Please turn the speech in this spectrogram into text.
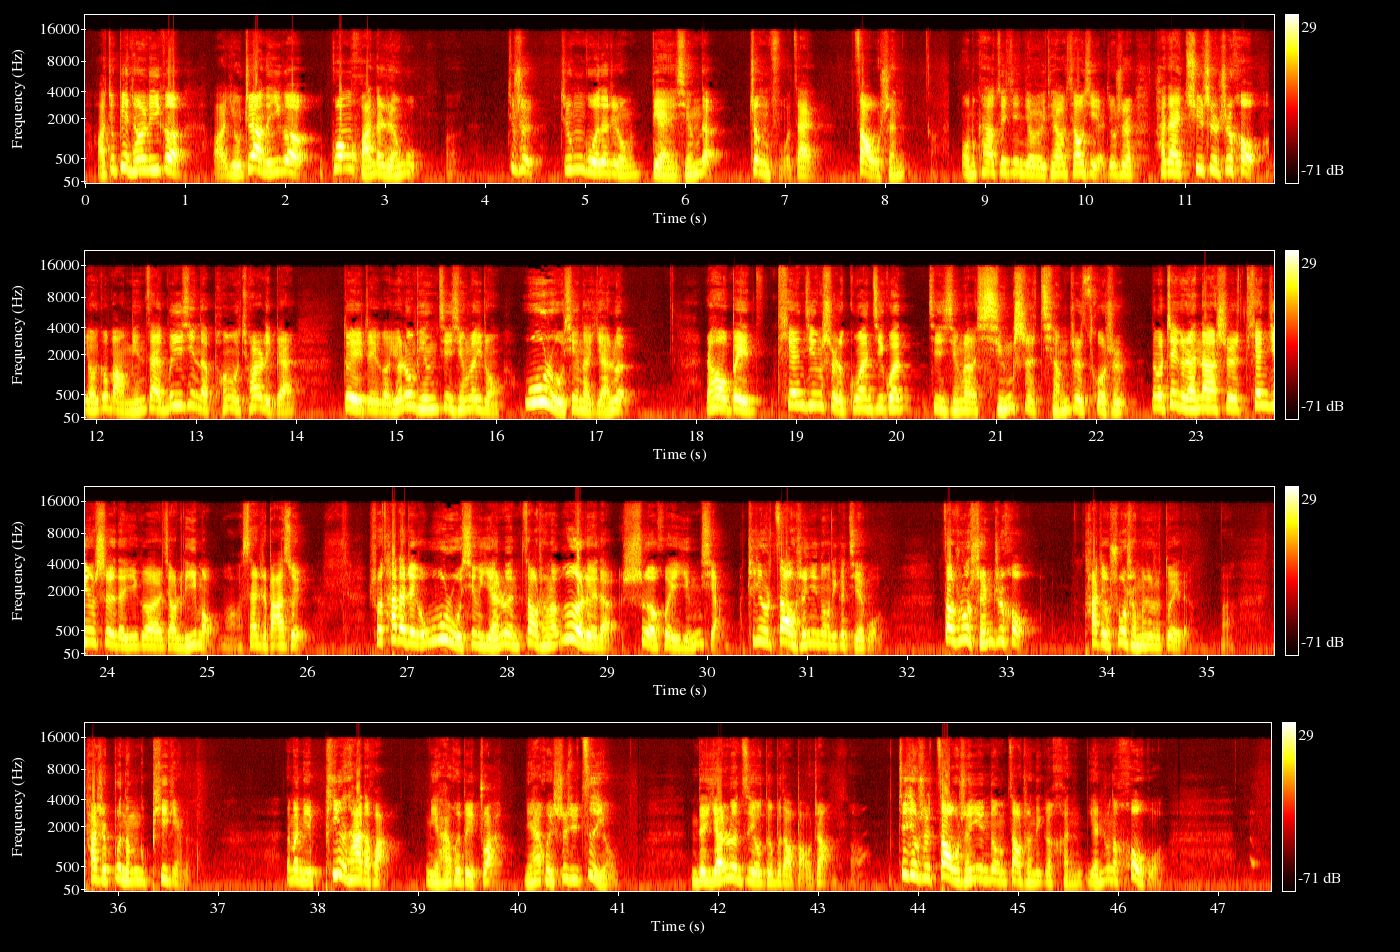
啊，就变成了一个啊有这样的一个光环的人物。就是中国的这种典型的政府在造神我们看到最近就有一条消息，就是他在去世之后，有一个网民在微信的朋友圈里边对这个袁隆平进行了一种侮辱性的言论，然后被天津市的公安机关进行了刑事强制措施。那么这个人呢是天津市的一个叫李某啊，三十八岁，说他的这个侮辱性言论造成了恶劣的社会影响，这就是造神运动的一个结果。造出了神之后。他就说什么就是对的啊，他是不能批评的。那么你批评他的话，你还会被抓，你还会失去自由，你的言论自由得不到保障啊。这就是造神运动造成的一个很严重的后果。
